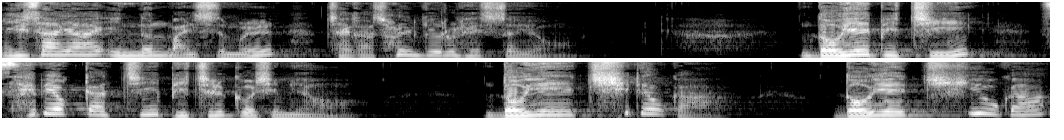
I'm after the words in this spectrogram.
이사야 있는 말씀을 제가 설교를 했어요. 너의 빛이 새벽같이 비칠 것이며 너의 치료가 너의 치유가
